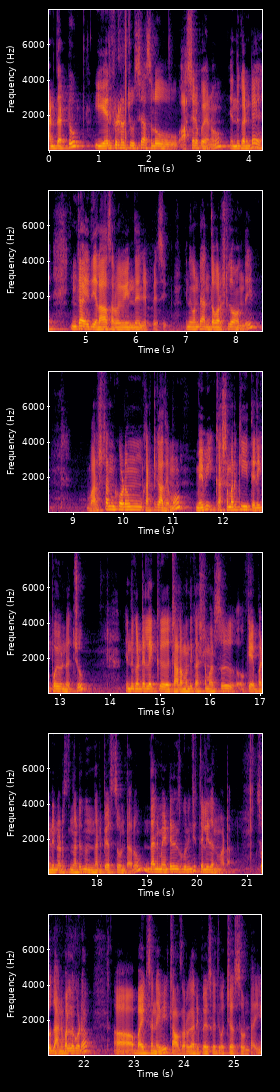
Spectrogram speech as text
అండ్ దట్టు ఈ ఎయిర్ ఫిల్టర్ చూసి అసలు ఆశ్చర్యపోయాను. ఎందుకంటే ఇంకా ఇది ఎలా సర్వైవ్ అయింది అని చెప్పేసి. ఎందుకంటే అంత వరస్ట్గా ఉంది. వరస్ట్ అనుకోవడం కరెక్ట్ కాదేమో. మేబీ కస్టమర్కి తెలియకపోయి ఉండొచ్చు. ఎందుకంటే లైక్ చాలామంది కస్టమర్స్ ఓకే బండి నడుస్తుందంటే నడిపేస్తూ ఉంటారు. దాని మెయింటెనెన్స్ గురించి తెలియదు అనమాట సో దానివల్ల కూడా బైక్స్ అనేవి చాలా త్వరగా రిపేర్స్కి అయితే వచ్చేస్తూ ఉంటాయి.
